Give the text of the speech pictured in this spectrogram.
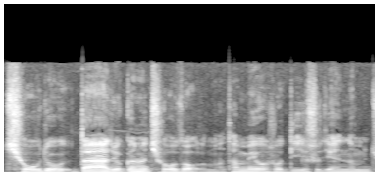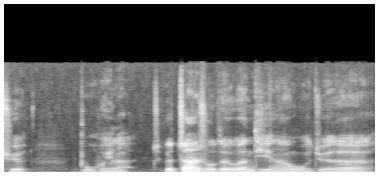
球就大家就跟着球走了嘛，他没有说第一时间那么去补回来。这个战术这个问题呢，我觉得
